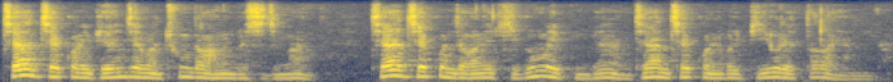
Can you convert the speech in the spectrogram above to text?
제한 채권의 변제만 충당하는 것이지만 제한 채권자 간의 기금의 분배는 제한 채권액의 비율에 따라야 합니다.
